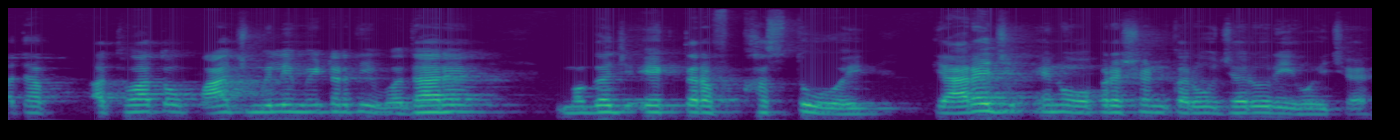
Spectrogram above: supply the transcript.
અથવા અથવા તો પાંચ મિલીમીટરથી વધારે મગજ એક તરફ ખસતું હોય, ત્યારે જ એનું ઓપરેશન કરવું જરૂરી હોય છે.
